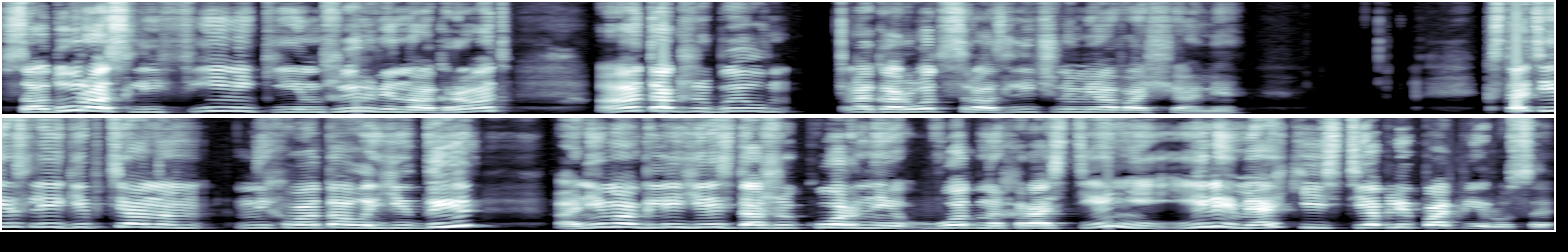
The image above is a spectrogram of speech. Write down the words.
В саду росли финики, инжир, виноград, а также был огород с различными овощами. Кстати, если египтянам не хватало еды, они могли есть даже корни водных растений или мягкие стебли папируса.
